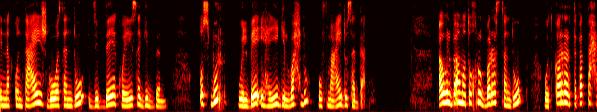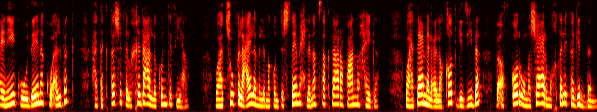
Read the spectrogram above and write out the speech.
إنك كنت عايش جوه صندوق دي بداية كويسة جدا. اصبر والباقي هيجي لوحده وفي ميعاده صدقني. أول بقى ما تخرج بره الصندوق وتقرر تفتح عينيك وودانك وقلبك هتكتشف الخدعة اللي كنت فيها وهتشوف العالم اللي ما كنتش سامح لنفسك تعرف عنه حاجة وهتعمل علاقات جديدة بأفكار ومشاعر مختلفة جدا.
